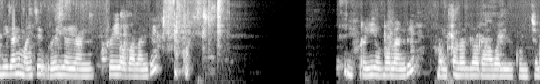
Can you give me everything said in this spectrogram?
ఇవి కానీ మంచి ఫ్రై అయ్యా ఫ్రై అవ్వాలండి. ఇవి ఫ్రై అవ్వాలండి. మన కలర్లో రావాలి ఇవి కొంచెం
